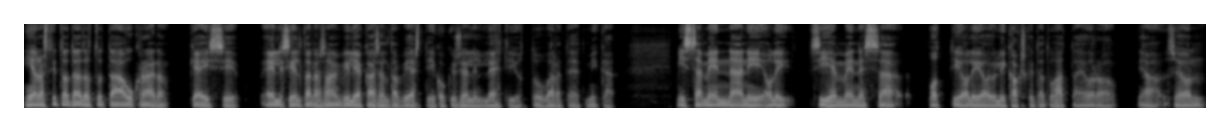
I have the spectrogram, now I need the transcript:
hienosti toteutettu tämä Ukraina-keissi. Eilisiltana sain Viljakaiselta viestiä, kun kyselin lehtijuttuun varten, että mikä, missä mennään, niin oli siihen mennessä potti oli jo yli 20 000 euroa ja se on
